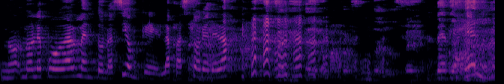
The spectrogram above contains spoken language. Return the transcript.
No, no le puedo dar la entonación que la pastora le da. Desde adentro,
